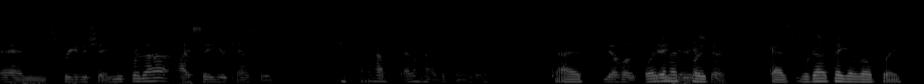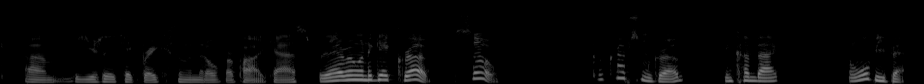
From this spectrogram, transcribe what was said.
and for you to shame me for that, I say you're canceled. I don't have I don't have a candle. Guys, You have a. We're yeah, gonna right take- there. guys, we're gonna take a little break. Um, we usually take breaks in the middle of our podcast for everyone to get grub. So, go grab some grub and come back, and we'll be back.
